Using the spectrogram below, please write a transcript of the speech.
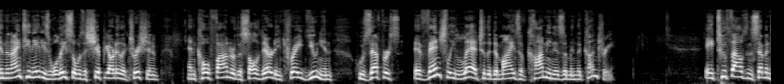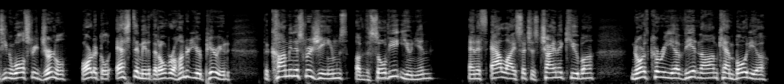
In the 1980s, Walesa was a shipyard electrician and co founder of the Solidarity Trade Union, whose efforts eventually led to the demise of communism in the country. A 2017 Wall Street Journal article estimated that over a 100 year period, the communist regimes of the Soviet Union and its allies, such as China, Cuba, North Korea, Vietnam, Cambodia,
